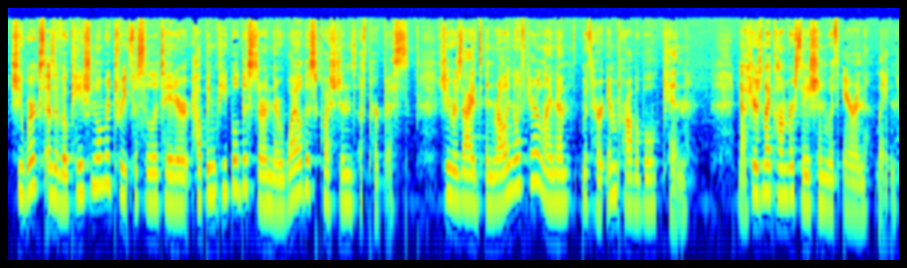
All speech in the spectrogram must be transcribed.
she works as a vocational retreat facilitator, helping people discern their wildest questions of purpose. She resides in Raleigh, North Carolina, with her improbable kin. Now, here's my conversation with Erin Lane.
